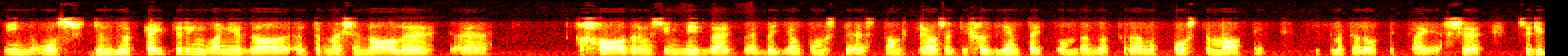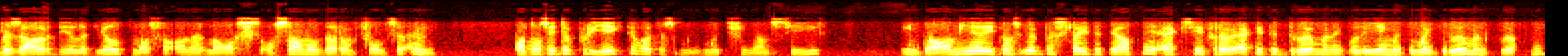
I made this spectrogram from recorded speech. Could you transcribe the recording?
en ons doen ook catering wanneer daar internasionale uh, vergaderings en netwerk by byeenkomste is dan kry ons ook die geleentheid om dan ook vir hulle pos te maak en dit met hulle op te kuier. So so die bazaar deel het heeltemal verander maar ons ons samel daarom fondse in. Want ons het ook projekte wat ons moet finansier En daarmee het ons ook besluit dat help nie ek sê vrou ek het 'n droom en ek wil hê jy moet in my droom inkoop nie.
